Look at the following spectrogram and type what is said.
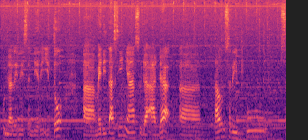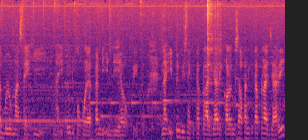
Kundalini sendiri itu eh, meditasinya sudah ada eh, tahun 1000 sebelum masehi nah itu dipopulerkan di India waktu itu nah itu bisa kita pelajari kalau misalkan kita pelajari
